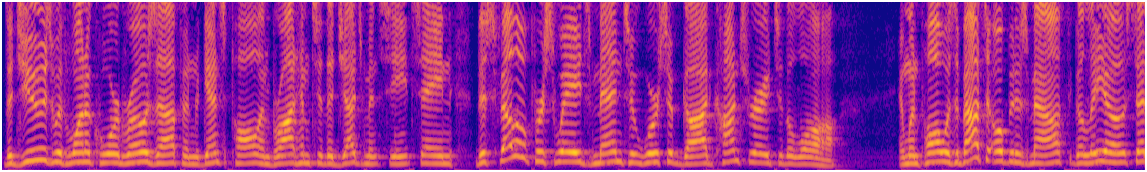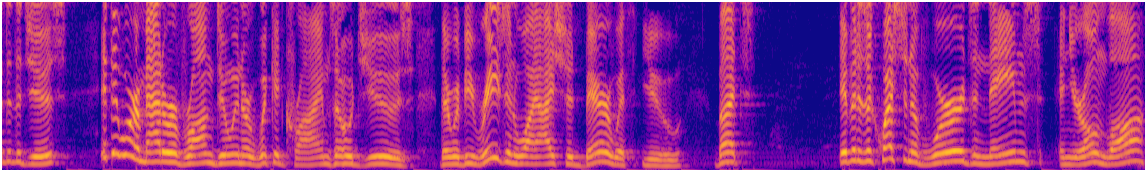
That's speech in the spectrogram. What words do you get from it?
the Jews with one accord rose up and against Paul and brought him to the judgment seat, saying, This fellow persuades men to worship God contrary to the law. And when Paul was about to open his mouth, Gallio said to the Jews, If it were a matter of wrongdoing or wicked crimes, O Jews, there would be reason why I should bear with you. But if it is a question of words and names and your own law,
